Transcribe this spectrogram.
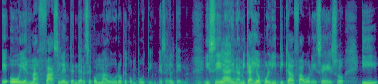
eh, hoy es más fácil entenderse con Maduro que con Putin. Ese es el tema. Y sí, la dinámica geopolítica favorece eso y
